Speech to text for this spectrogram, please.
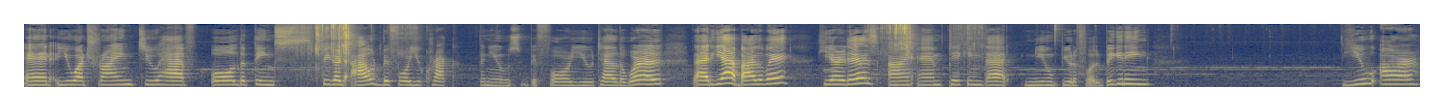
And you are trying to have all the things figured out before you crack the news before you tell the world that, yeah, by the way, here it is. I am taking that new beautiful beginning. You are,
